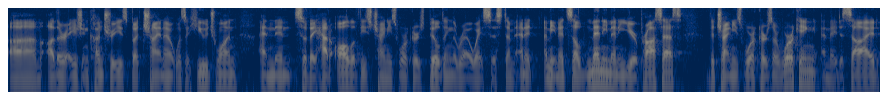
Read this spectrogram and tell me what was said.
um, other Asian countries, but China was a huge one. And then, so they had all of these Chinese workers building the railway system. And it, I mean, it's a many, many year process. The Chinese workers are working and they decide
